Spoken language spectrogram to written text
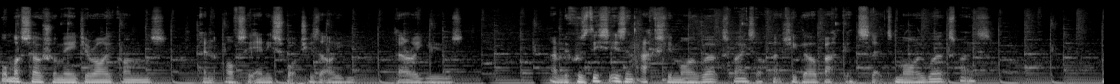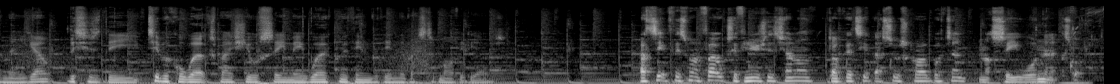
all my social media icons and obviously any swatches that I, that I use. And because this isn't actually my workspace, I can actually go back and select my workspace. And there you go. This is the typical workspace you'll see me working within within the rest of my videos. That's it for this one folks. If you're new to the channel, don't forget to hit that subscribe button and I'll see you all in the next one.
